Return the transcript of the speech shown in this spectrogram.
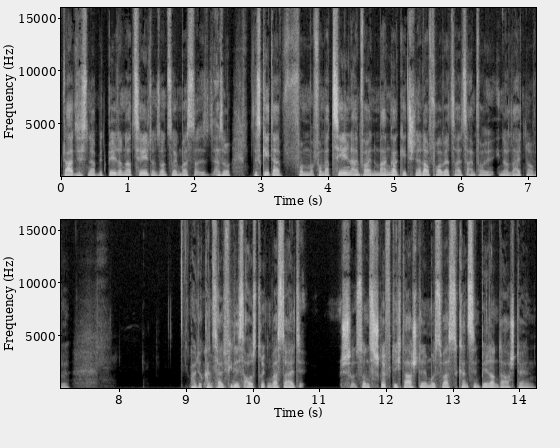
klar, die sind ja mit Bildern erzählt und sonst irgendwas. Also, das geht da vom, vom Erzählen einfach in einem Manga geht schneller vorwärts als einfach in einer Light Novel. Weil du okay. kannst halt vieles ausdrücken, was du halt sch sonst schriftlich darstellen musst, was kannst du in Bildern darstellen.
